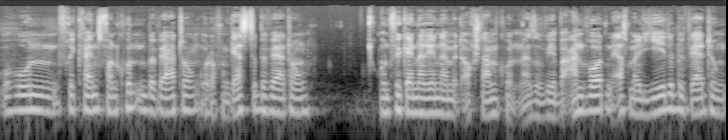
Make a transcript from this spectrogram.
hohen Frequenz von Kundenbewertung oder von Gästebewertung. Und wir generieren damit auch Stammkunden. Also wir beantworten erstmal jede Bewertung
